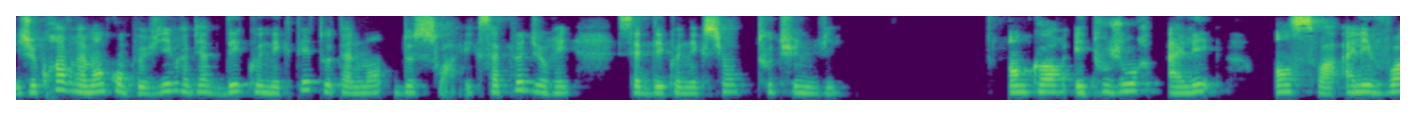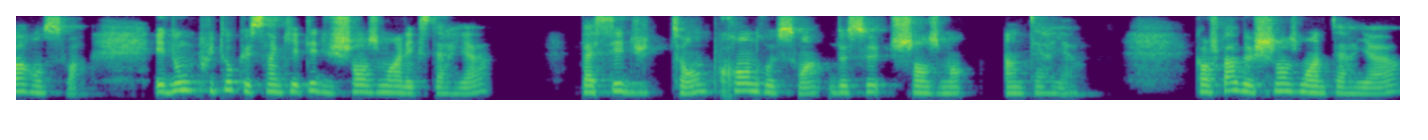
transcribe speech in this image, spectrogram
Et je crois vraiment qu'on peut vivre et eh bien déconnecté totalement de soi et que ça peut durer cette déconnexion toute une vie. Encore et toujours aller en soi, aller voir en soi. Et donc plutôt que s'inquiéter du changement à l'extérieur, passer du temps, prendre soin de ce changement intérieur. Quand je parle de changement intérieur,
